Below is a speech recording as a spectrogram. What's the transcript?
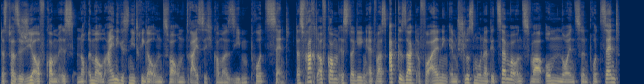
das Passagieraufkommen ist noch immer um einiges niedriger und zwar um 30,7 Prozent. Das Frachtaufkommen ist dagegen etwas abgesagt, vor allen Dingen im Schlussmonat Dezember und zwar um 19 Prozent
